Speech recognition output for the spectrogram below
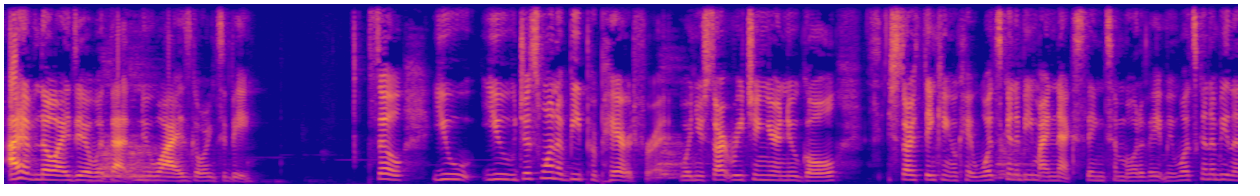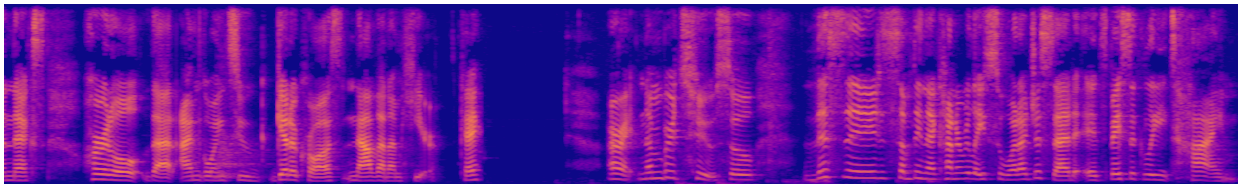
I have no idea what that new why is going to be. So you you just want to be prepared for it. When you start reaching your new goal, start thinking, okay, what's going to be my next thing to motivate me? What's going to be the next hurdle that I'm going to get across now that I'm here. Okay. All right. Number two. So this is something that kind of relates to what I just said. It's basically time.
